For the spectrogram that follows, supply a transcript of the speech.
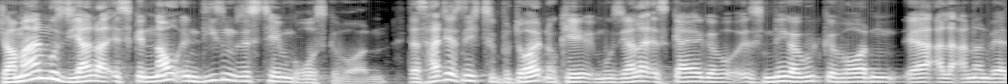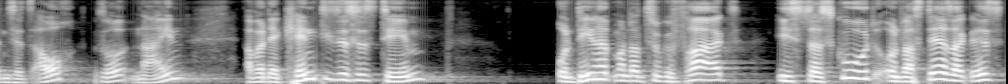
Jamal Musiala ist genau in diesem System groß geworden. Das hat jetzt nicht zu bedeuten, okay, Musiala ist geil, ist mega gut geworden, ja, alle anderen werden es jetzt auch. So, nein. Aber der kennt dieses System und den hat man dazu gefragt, ist das gut? Und was der sagt ist,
